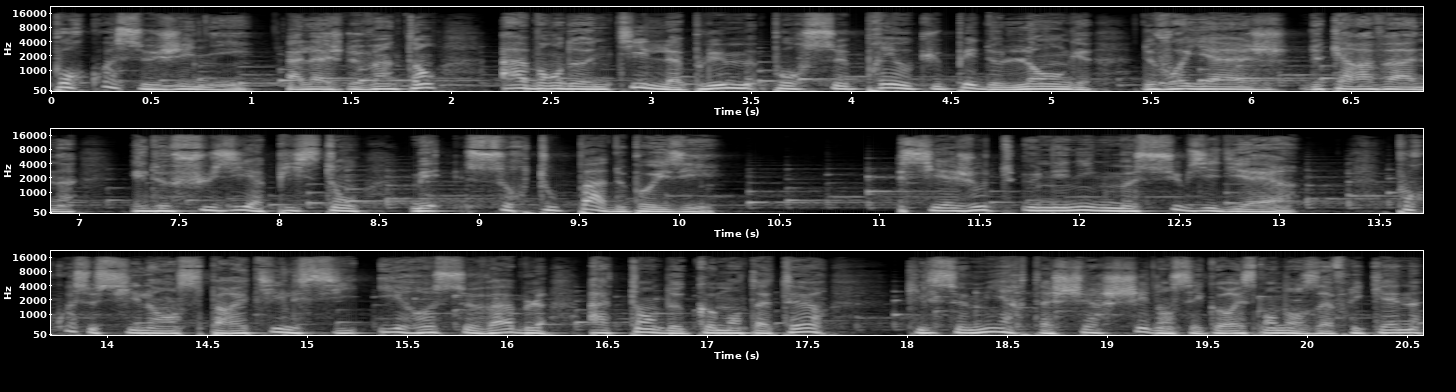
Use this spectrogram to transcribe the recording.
Pourquoi ce génie, à l'âge de 20 ans, abandonne-t-il la plume pour se préoccuper de langue, de voyage, de caravane et de fusils à piston, mais surtout pas de poésie? S'y ajoute une énigme subsidiaire. Pourquoi ce silence paraît-il si irrecevable à tant de commentateurs qu'ils se mirent à chercher dans ses correspondances africaines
